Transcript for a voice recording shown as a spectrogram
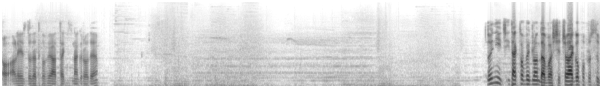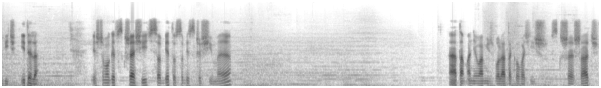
O, ale jest dodatkowy atak w nagrodę. No nic, i tak to wygląda właśnie. Trzeba go po prostu bić. I tyle. Jeszcze mogę wskrzesić sobie, to sobie wskrzesimy. A tam aniołami już wolę atakować niż wskrzeszać.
